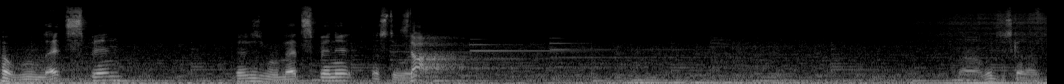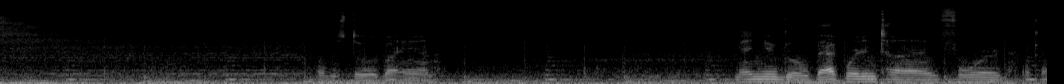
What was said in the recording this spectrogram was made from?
Oh, roulette spin? There's roulette spin it? Let's do it. Stop! Nah, we're just gonna. just do it by hand. Menu, go backward in time, forward, okay.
